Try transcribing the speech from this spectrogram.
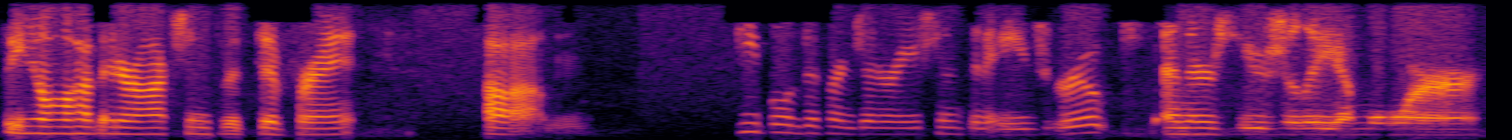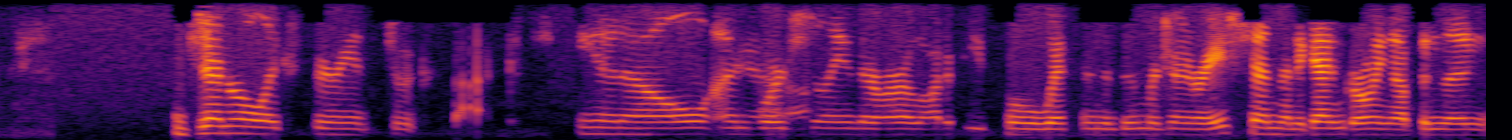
But you know, I'll have interactions with different um, people of different generations and age groups, and there's usually a more general experience to expect, you know, unfortunately, yeah. there are a lot of people within the boomer generation that, again, growing up in the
